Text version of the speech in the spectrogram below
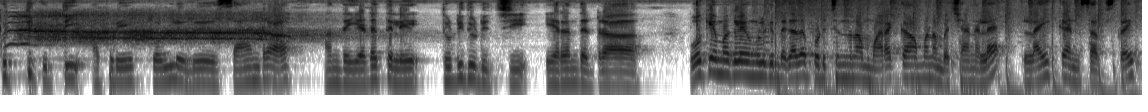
குத்தி குத்தி அப்படியே கொல்லுது சாண்ட்ரா அந்த இடத்துல துடிதுடிச்சு இறந்துடுறா. ஓகே மக்களே உங்களுக்கு இந்த கதை பிடிச்சிருந்தனா மறக்காமல் நம்ம சேனலை லைக் அண்ட் சப்ஸ்கிரைப்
